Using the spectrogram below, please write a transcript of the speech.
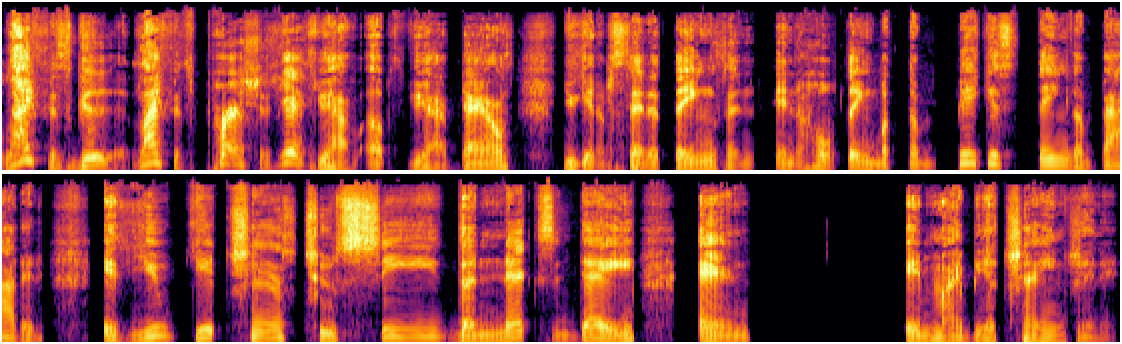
life is good. Life is precious. Yes you have ups you have downs you get upset at things and and the whole thing but the biggest thing about it is you get chance to see the next day and it might be a change in it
